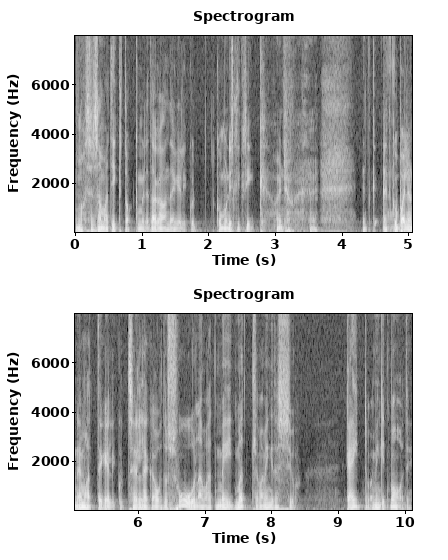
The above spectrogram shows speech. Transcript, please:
noh, seesama TikTok, mille taga on tegelikult kommunistlik riik, on ju et, et kui palju nemad tegelikult selle kaudu suunavad meid mõtlema mingeid asju, käituma mingit moodi.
